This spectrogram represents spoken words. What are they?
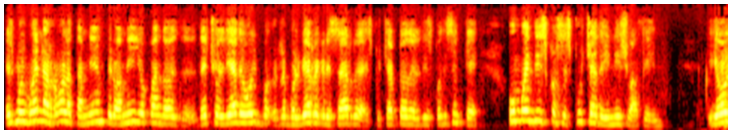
es muy buena rola también, pero a mí yo cuando, de hecho el día de hoy volví a regresar a escuchar todo el disco, dicen que un buen disco se escucha de inicio a fin. Y hoy,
